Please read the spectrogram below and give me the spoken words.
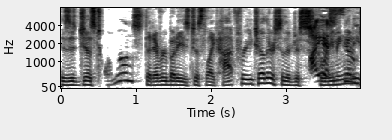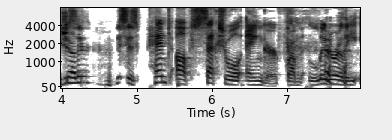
is it just hormones that everybody's just like hot for each other, so they're just screaming at each this other? This is pent up sexual anger from literally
